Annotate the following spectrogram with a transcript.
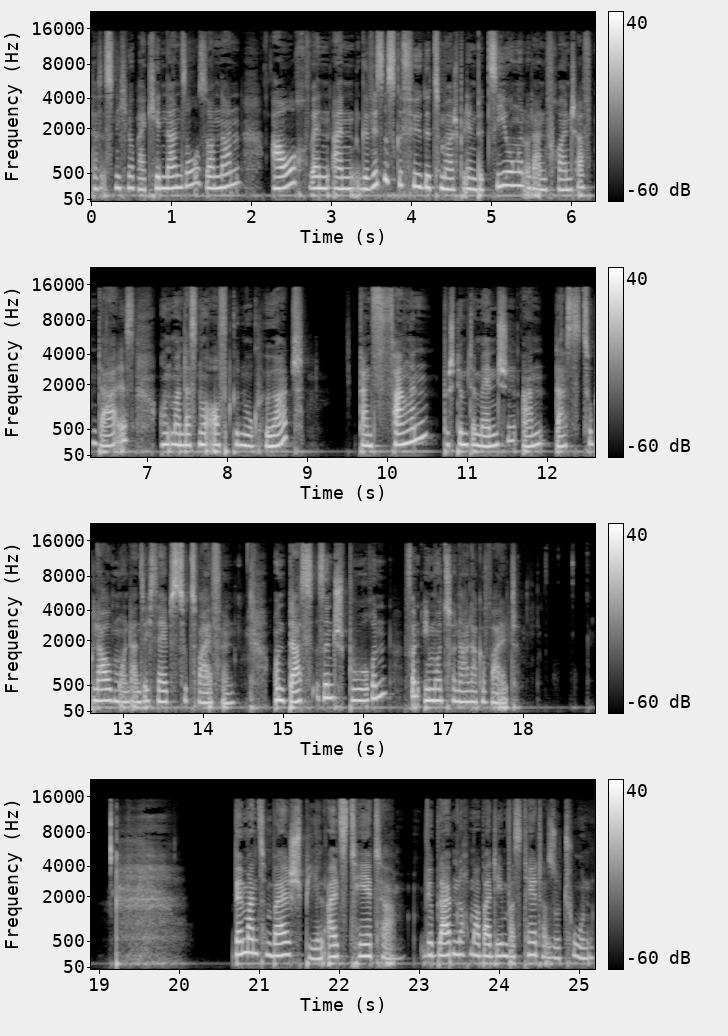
das ist nicht nur bei Kindern so, sondern auch wenn ein gewisses Gefüge zum Beispiel in Beziehungen oder in Freundschaften da ist und man das nur oft genug hört, dann fangen bestimmte Menschen an, das zu glauben und an sich selbst zu zweifeln. Und das sind Spuren von emotionaler Gewalt. Wenn man zum Beispiel als Täter, wir bleiben nochmal bei dem, was Täter so tun,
